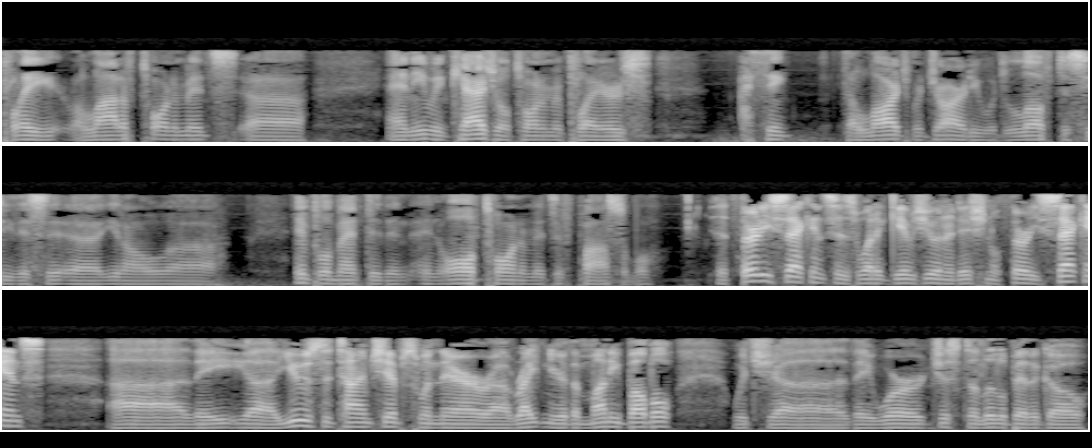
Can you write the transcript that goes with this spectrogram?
play a lot of tournaments, uh, and even casual tournament players, I think the large majority would love to see this, uh, you know, uh, implemented in, in all tournaments if possible. The 30 seconds is what it gives you an additional 30 seconds. Uh, they uh, use the time chips when they're uh, right near the money bubble, which uh, they were just a little bit ago,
